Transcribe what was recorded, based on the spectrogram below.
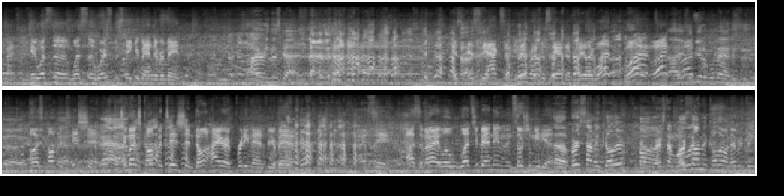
Right. Okay, what's the what's the worst mistake your band ever made? hiring this guy. It's, it's the accent. You never understand it, right? You're like, what? What? What? Uh, he's a beautiful man. This is. Uh, Oh, it's competition. Yeah. Too much competition. Don't hire a pretty man for your band. I see. Awesome. All right. Well, what's your band name and then social media? uh, first time in color. Uh, First time what? First time in color on everything.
